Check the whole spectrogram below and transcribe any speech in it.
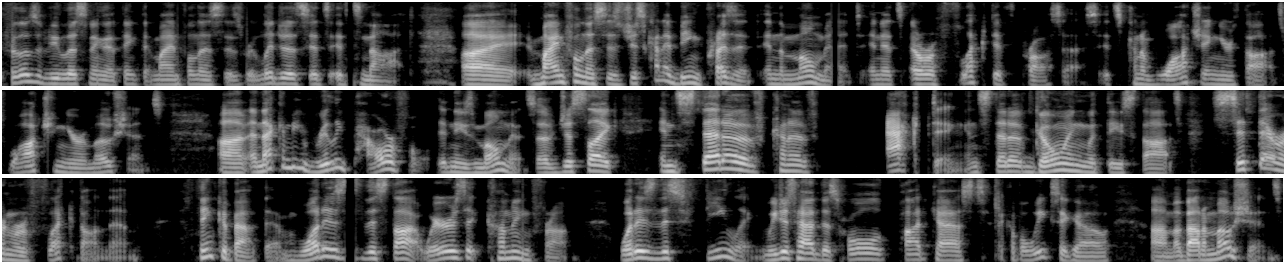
for those of you listening that think that mindfulness is religious, it's it's not. Uh, mindfulness is just kind of being present in the moment, and it's a reflective process. It's kind of watching your thoughts, watching your emotions, uh, and that can be really powerful in these moments of just like instead of kind of acting, instead of going with these thoughts, sit there and reflect on them. Think about them. What is this thought? Where is it coming from? What is this feeling? We just had this whole podcast a couple weeks ago um, about emotions,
